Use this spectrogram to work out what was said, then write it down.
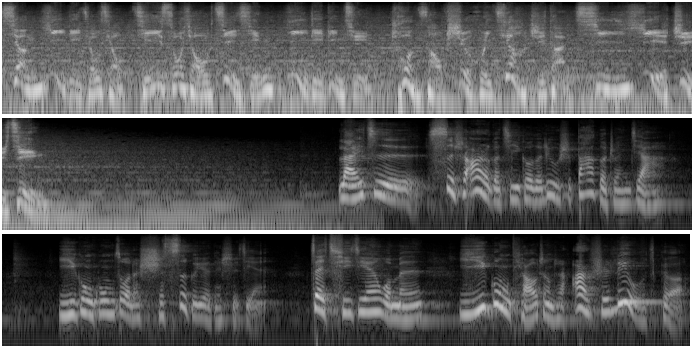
向屹立九九及所有践行屹立并举、创造社会价值的企业致敬。来自四十二个机构的六十八个专家，一共工作了十四个月的时间。在期间，我们一共调整了二十六个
